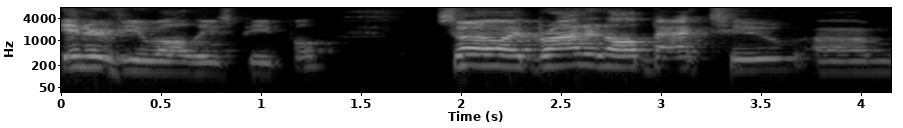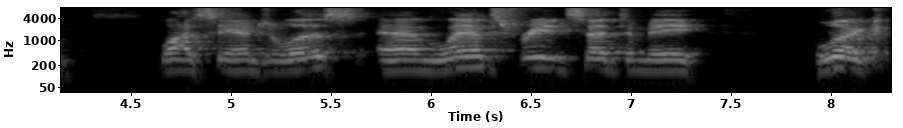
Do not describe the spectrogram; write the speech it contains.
interview all these people. So I brought it all back to um, Los Angeles, and Lance Freed said to me, Look,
